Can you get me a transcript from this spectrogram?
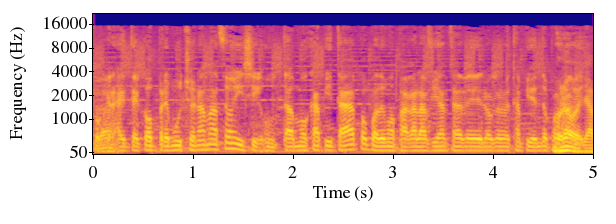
Porque la gente compre mucho en Amazon y si juntamos capital, pues podemos pagar la fianza de lo que nos están pidiendo por Bueno, Amazon. ya,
